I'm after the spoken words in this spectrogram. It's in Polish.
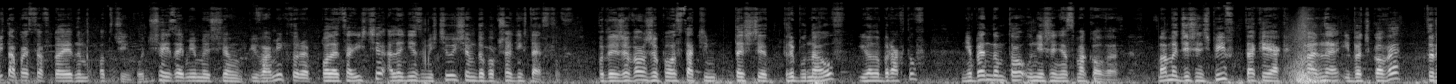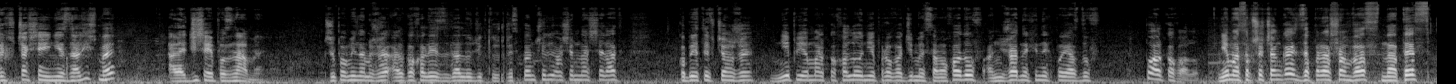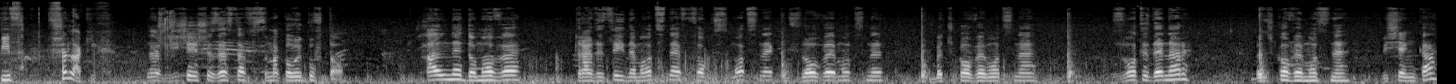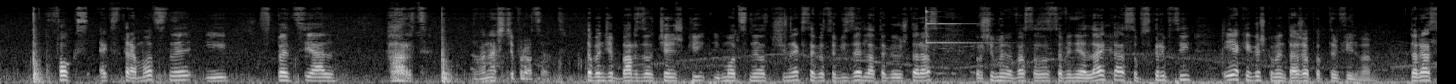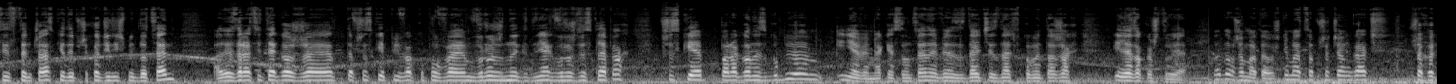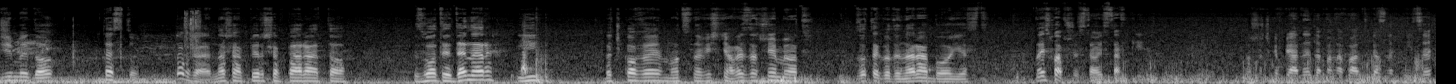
Witam Państwa w kolejnym odcinku. Dzisiaj zajmiemy się piwami, które polecaliście, ale nie zmieściły się do poprzednich testów. Podejrzewam, że po ostatnim teście Trybunałów i Olobrachtów nie będą to uniesienia smakowe. Mamy 10 piw, takie jak halne i beczkowe, których wcześniej nie znaliśmy, ale dzisiaj poznamy. Przypominam, że alkohol jest dla ludzi, którzy skończyli 18 lat. Kobiety w ciąży nie piją alkoholu, nie prowadzimy samochodów ani żadnych innych pojazdów po alkoholu. Nie ma co przeciągać, zapraszam Was na test piw wszelakich. Nasz dzisiejszy zestaw smakołyków to halne, domowe, tradycyjne mocne, fox mocne, kuflowe mocne, beczkowe mocne, złoty denar, beczkowe mocne, wisienka, fox ekstra mocny i specjal hard 12%. To będzie bardzo ciężki i mocny odcinek z tego co widzę, dlatego już teraz prosimy Was o zostawienie lajka, subskrypcji i jakiegoś komentarza pod tym filmem. Teraz jest ten czas, kiedy przychodziliśmy do cen, ale z racji tego, że te wszystkie piwa kupowałem w różnych dniach, w różnych sklepach, wszystkie paragony zgubiłem i nie wiem jakie są ceny, więc dajcie znać w komentarzach ile to kosztuje. No dobrze Mateusz, nie ma co przeciągać, przechodzimy do testu. Dobrze, nasza pierwsza para to złoty denar i beczkowe mocno wiśniowe. Zaczniemy od złotego denara, bo jest najsłabszy z całej stawki. Troszeczkę piany dla pana Waldka z Letnicy.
